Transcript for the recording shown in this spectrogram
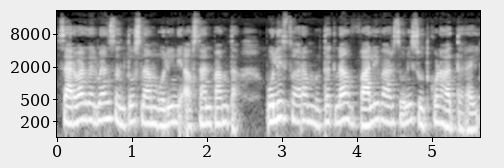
સારવાર દરમિયાન સંતોષ નામ બોલીને અવસાન પામતા પોલીસ દ્વારા મૃતકના વાલી વારસોની શોધખોળ હાથ ધરાઈ.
